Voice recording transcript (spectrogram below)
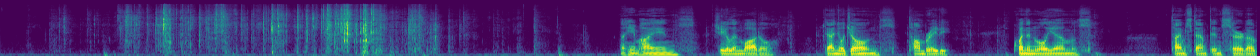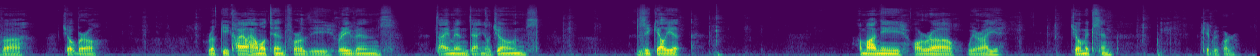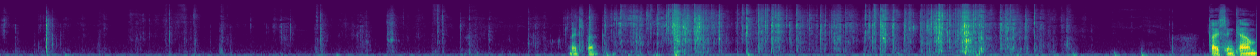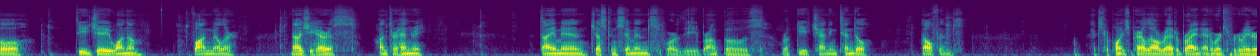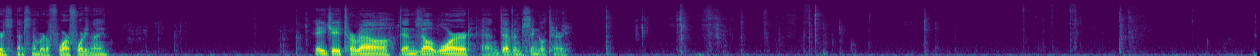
Nyheim Hines, Jalen Waddle, Daniel Jones, Tom Brady, Quinnen Williams, time-stamped insert of uh, Joe Burrow, rookie Kyle Hamilton for the Ravens, Diamond Daniel Jones, Zeke Elliott, Amani or where are you, Joe Mixon, kid reporter. Next pack. Tyson Campbell, DJ Wonnum, Von Miller, Najee Harris, Hunter Henry, Diamond Justin Simmons for the Broncos, rookie Channing Tindall, Dolphins. Extra points parallel red of Bryan Edwards for the Raiders. That's number to 449. AJ Terrell, Denzel Ward, and Devin Singletary.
